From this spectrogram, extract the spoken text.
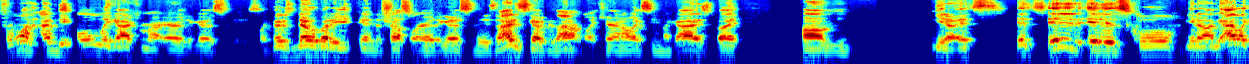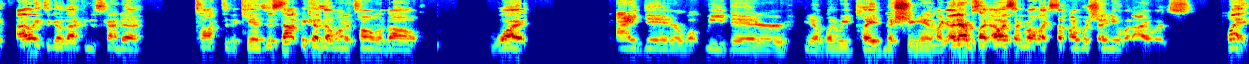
for one, I'm the only guy from our area that goes to these. Like, there's nobody in the Trussell area that goes to these, and I just go because I don't really care and I like seeing my guys. But, um, you know, it's it's it is it is cool. You know, I mean, I like I like to go back and just kind of talk to the kids. It's not because I want to tell them about what I did or what we did or you know when we played Michigan. Like I never like I always talk about like stuff I wish I knew when I was playing.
